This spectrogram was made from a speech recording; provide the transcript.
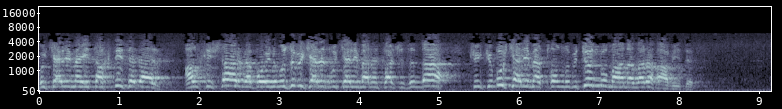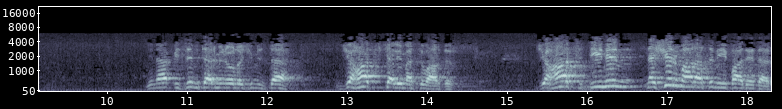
bu kelimeyi takdis eder, alkışlar ve boynumuzu bükeriz bu kelimenin karşısında. Çünkü bu kelime tonlu bütün bu manaları havidir. Yine bizim terminolojimizde cihat kelimesi vardır. Cihat dinin neşir manasını ifade eder.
